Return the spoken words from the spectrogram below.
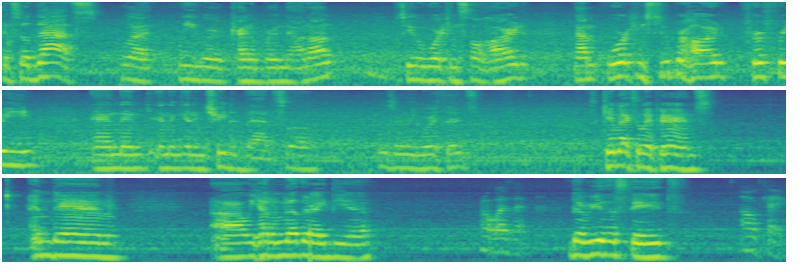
And so that's what we were kind of burned out on. So we were working so hard. Now i'm working super hard for free and then and then getting treated bad. So it was really worth it. So came back to my parents and then uh, we had another idea. What was it? the real estate. Okay.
